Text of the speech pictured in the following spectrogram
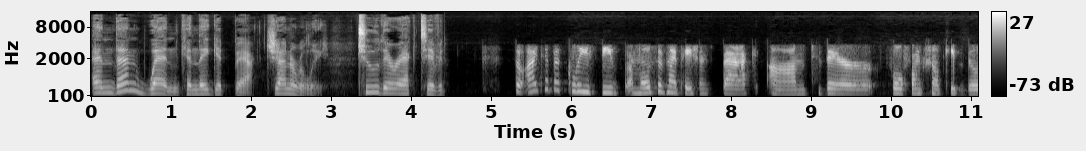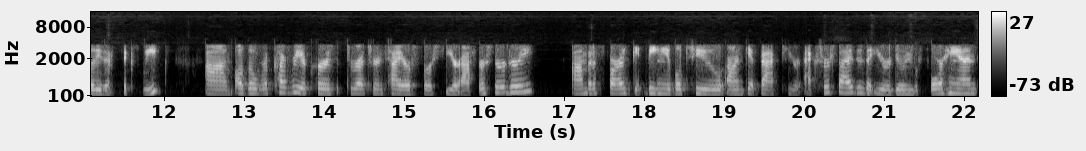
And then when can they get back generally to their activity? So I typically see most of my patients back um, to their full functional capabilities at six weeks um, although recovery occurs throughout your entire first year after surgery. Um, but as far as get, being able to um, get back to your exercises that you were doing beforehand,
